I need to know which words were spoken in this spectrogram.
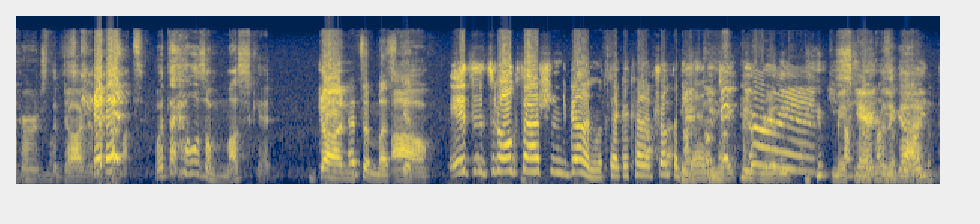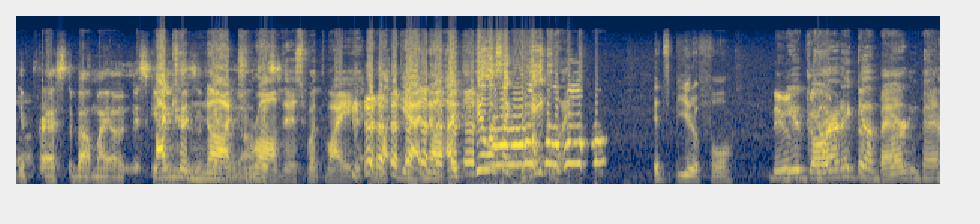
curse the dog. with the mu- What the hell is a musket? Gun. That's a musket. Oh, It's it's an old fashioned gun with like a kind of uh, trumpet You, you end. make me really, make Scared me with a really gun. depressed about my own misgivings. I could not draw artist. this with my. Yeah, no, I, he looks like Piglet. It's beautiful. New You guarded guarded the a band burn band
